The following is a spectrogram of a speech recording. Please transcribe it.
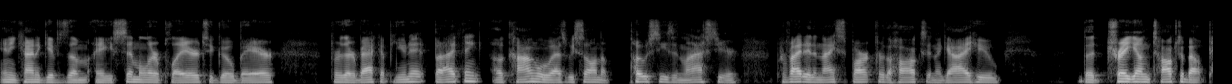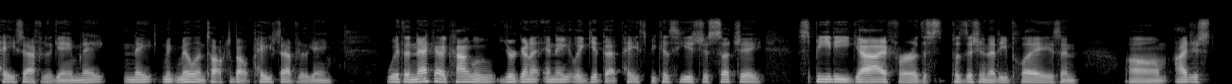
and he kind of gives them a similar player to Gobert for their backup unit. But I think Okongwu, as we saw in the postseason last year, provided a nice spark for the Hawks and a guy who the Trae Young talked about pace after the game. Nate Nate McMillan talked about pace after the game. With Onyeka Okongwu, you're going to innately get that pace because he is just such a speedy guy for the position that he plays, and um, I just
